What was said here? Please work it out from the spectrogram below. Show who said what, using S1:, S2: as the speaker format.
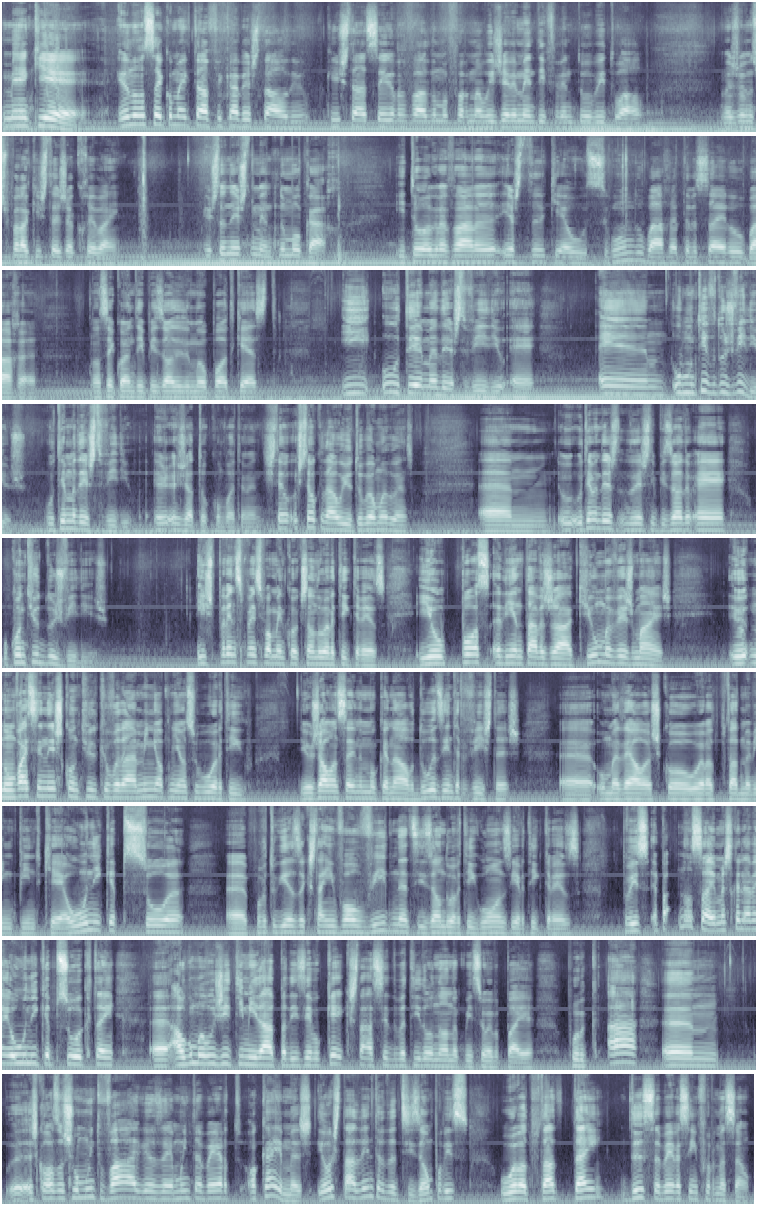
S1: Como é que é? Eu não sei como é que está a ficar este áudio, porque isto está a ser gravado de uma forma ligeiramente diferente do habitual, mas vamos esperar que isto esteja a correr bem. Eu estou neste momento no meu carro e estou a gravar este que é o segundo barra terceiro barra não sei quanto episódio do meu podcast e o tema deste vídeo é, é o motivo dos vídeos. O tema deste vídeo, eu, eu já estou completamente. Isto é, isto é o que dá o YouTube, é uma doença. Um, o, o, tema deste, deste, episódio é o conteúdo dos vídeos. Isto prende-se principalmente com a questão do artigo 13. E eu posso adiantar já que, uma vez mais, eu, não vai ser neste conteúdo que eu vou dar a minha opinião sobre o artigo. Eu já lancei no meu canal duas entrevistas, uh, uma delas com o Eurodeputado Marinho Pinto, que é a única pessoa uh, portuguesa que está envolvida na decisão do artigo 11 e artigo 13. Por isso, epá, não sei, mas se calhar é a única pessoa que tem uh, alguma legitimidade para dizer o que é que está a ser debatido ou não na Comissão Europeia. Porque, ah, um, as cláusulas são muito vagas, é muito aberto. Ok, mas ele está dentro da decisão, por isso o Eurodeputado tem de saber essa informação.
